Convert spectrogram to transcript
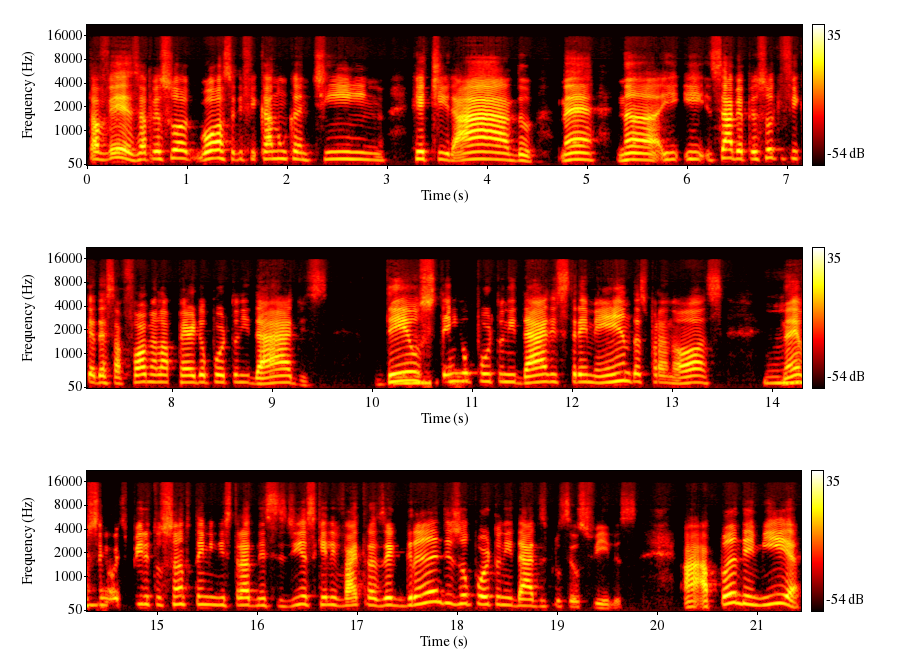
talvez a pessoa gosta de ficar num cantinho, retirado, né? Na, e, e, sabe, a pessoa que fica dessa forma, ela perde oportunidades. Deus uhum. tem oportunidades tremendas para nós. Uhum. Né? O uhum. Senhor o Espírito Santo tem ministrado nesses dias que ele vai trazer grandes oportunidades para os seus filhos. A, a pandemia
